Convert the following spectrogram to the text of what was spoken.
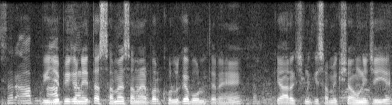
सर आप बीजेपी के नेता समय समय पर खुल के बोलते रहे हैं कि आरक्षण की समीक्षा होनी चाहिए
